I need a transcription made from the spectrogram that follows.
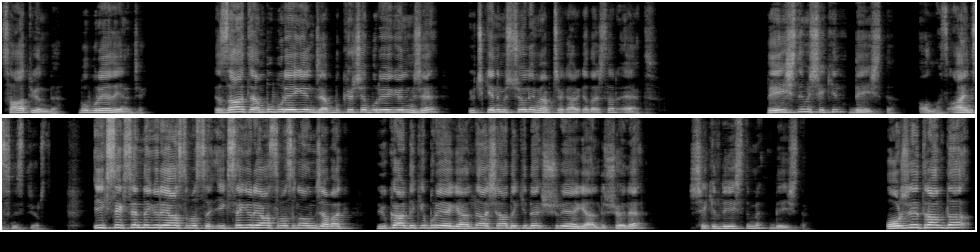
Saat yönünde. Bu buraya gelecek. E zaten bu buraya gelince bu köşe buraya gelince üçgenimiz şöyle mi yapacak arkadaşlar? Evet. Değişti mi şekil? Değişti. Olmaz. Aynısını istiyoruz. X eksenine göre yansıması. X'e göre yansımasını alınca bak yukarıdaki buraya geldi. Aşağıdaki de şuraya geldi şöyle. Şekil değişti mi? Değişti. Orijin etrafında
